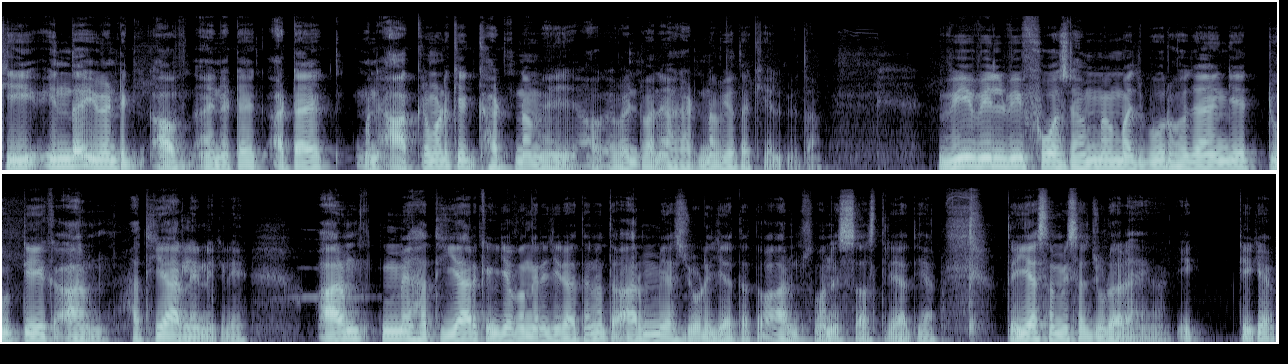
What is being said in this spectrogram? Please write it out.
कि in the event of an attack attack मैंने आक्रमण के घटना में इवेंट माने घटना भी होता, खेल में होता वी विल बी फोर्स्ड हम मजबूर हो जाएँगे टू टेक आर्म हथियार लेने के लिए। आर्म में हथियार के जब अंग्रेज़ी रहता है ना तो आर्म में यस जोड़ जाता तो आर्म्स माने शस्त्र हथियार। तो यस हमेशा जुड़ा रहेगा ठीक है?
